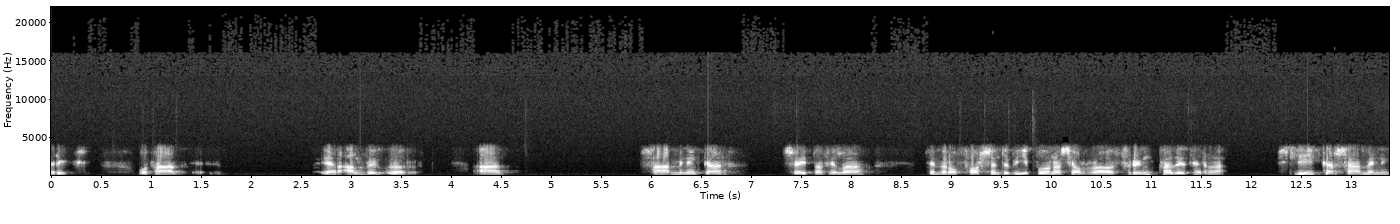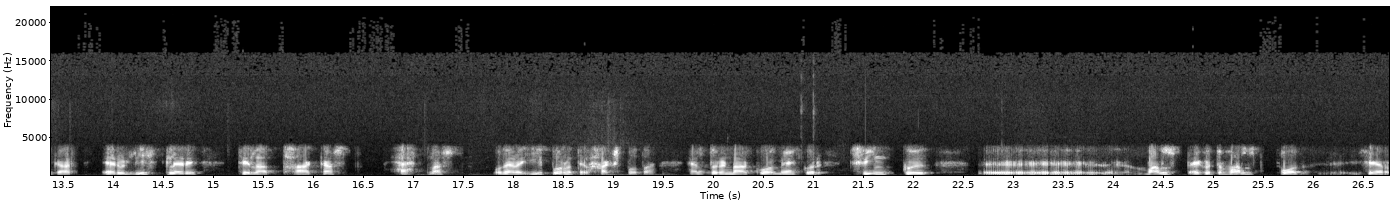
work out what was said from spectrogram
drikst og það er alveg öru að saminningar sveitafélaga sem er á forsendum íbúðuna sjálfra að frungvaði þeirra slíkar saminningar eru líkleri til að takast, hefnast og vera íbúðuna til hagspóta heldur en að komi einhver tvinguð vald, einhvern valdbóð hér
